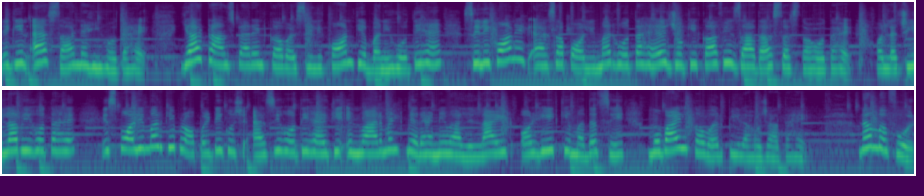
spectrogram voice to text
लेकिन ऐसा नहीं होता है। यह ट्रांसपेरेंट कवर सिलिकॉन के बने होते हैं। सिलिकॉन एक ऐसा पॉलीमर होता है जो कि काफ़ी ज़्यादा सस्ता होता है और लचीला भी होता है। इस पॉलीमर की प्रॉपर्टी कुछ ऐसी होती है कि इन्वायरमेंट में रहने वाले लाइट और हीट की मदद से मोबाइल कवर पीला हो जाता है। नंबर फोर,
